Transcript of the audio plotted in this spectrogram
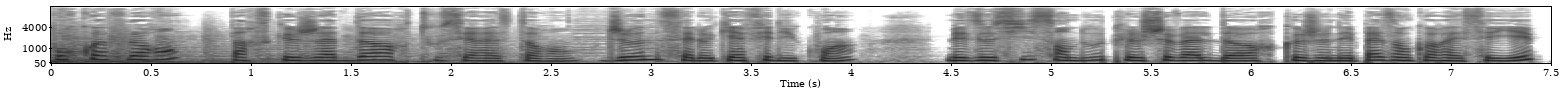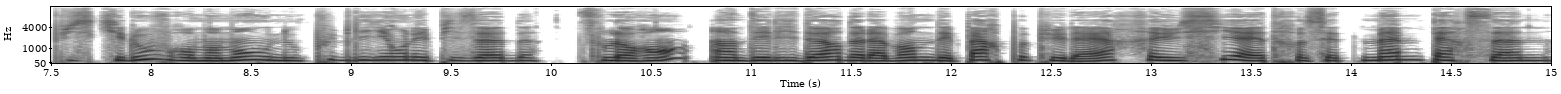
Pourquoi Florent? Parce que j'adore tous ces restaurants. Jones, c'est le café du coin, mais aussi sans doute le Cheval d'Or, que je n'ai pas encore essayé puisqu'il ouvre au moment où nous publions l'épisode. Florent, un des leaders de la bande des parts populaires, réussit à être cette même personne,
